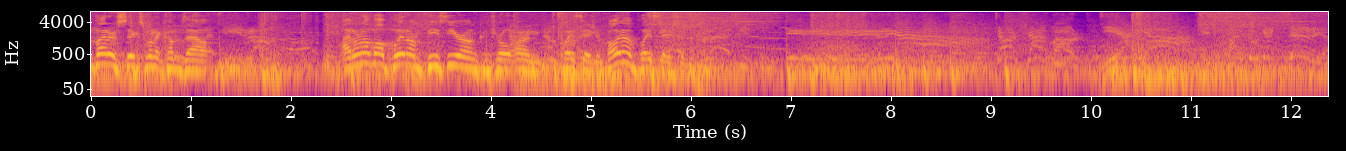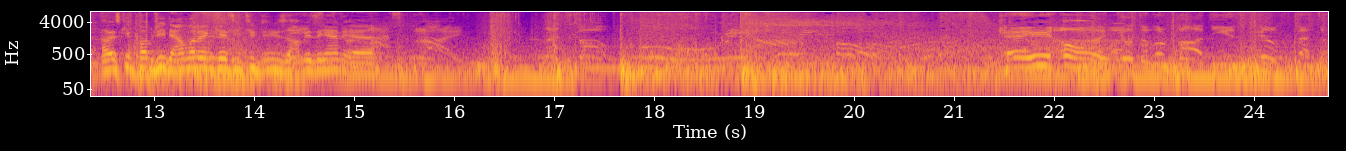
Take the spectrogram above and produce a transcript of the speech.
Street Fighter 6 when it comes out. I don't know if I'll play it on PC or on control or on PlayStation. Probably on PlayStation. I always keep PUBG downloaded in case you two do zombies again. Yeah. KO. beautiful body is built better.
